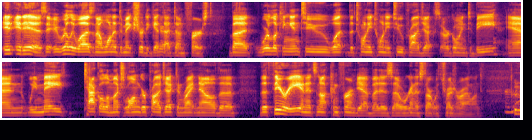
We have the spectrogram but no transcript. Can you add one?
It, it is. It really was, and I wanted to make sure to get Yeah. that done first. But we're looking into what the 2022 projects are going to be, and we may tackle a much longer project. And right now, the the theory, and it's not confirmed yet, but is uh, we're going to start with Treasure Island. And,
